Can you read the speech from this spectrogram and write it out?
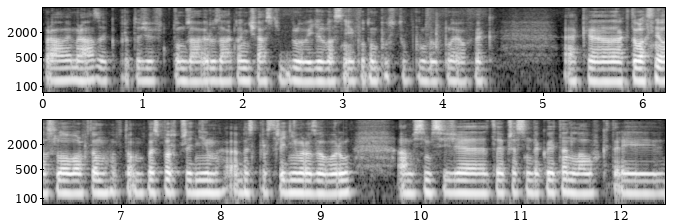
právě Mrázek, protože v tom závěru základní části bylo vidět vlastně i po tom postupu do playoff, jak, jak, jak to vlastně oslovoval v tom, v tom bezprostředním, bezprostředním rozhovoru a myslím si, že to je přesně takový ten lauf, který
